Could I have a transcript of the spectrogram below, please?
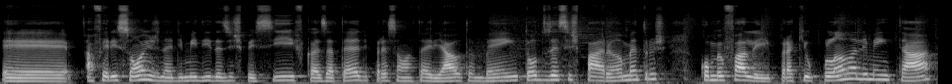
é, aferições né, de medidas específicas, até de pressão arterial também, todos esses parâmetros, como eu falei, para que o plano alimentar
